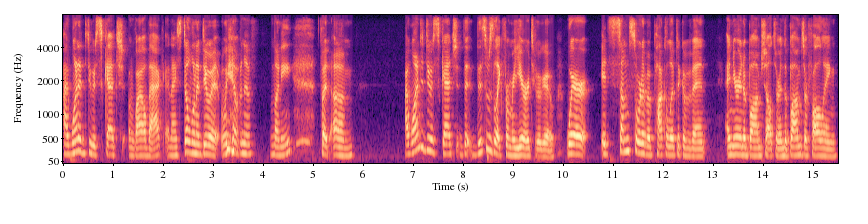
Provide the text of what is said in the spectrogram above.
I wanted to do a sketch a while back, and I still want to do it. We have enough money, but um, I wanted to do a sketch. That, this was like from a year or two ago, where it's some sort of apocalyptic event, and you're in a bomb shelter, and the bombs are falling,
